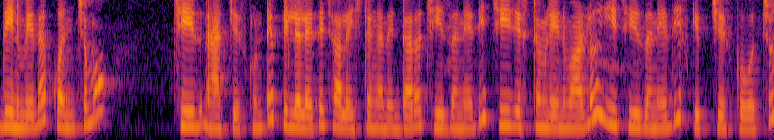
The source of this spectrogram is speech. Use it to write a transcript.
దీని మీద కొంచెము చీజ్ యాడ్ చేసుకుంటే పిల్లలు అయితే చాలా ఇష్టంగా తింటారు. చీజ్ అనేది చీజ్ ఇష్టం లేని వాళ్ళు ఈ చీజ్ అనేది స్కిప్ చేసుకోవచ్చు.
